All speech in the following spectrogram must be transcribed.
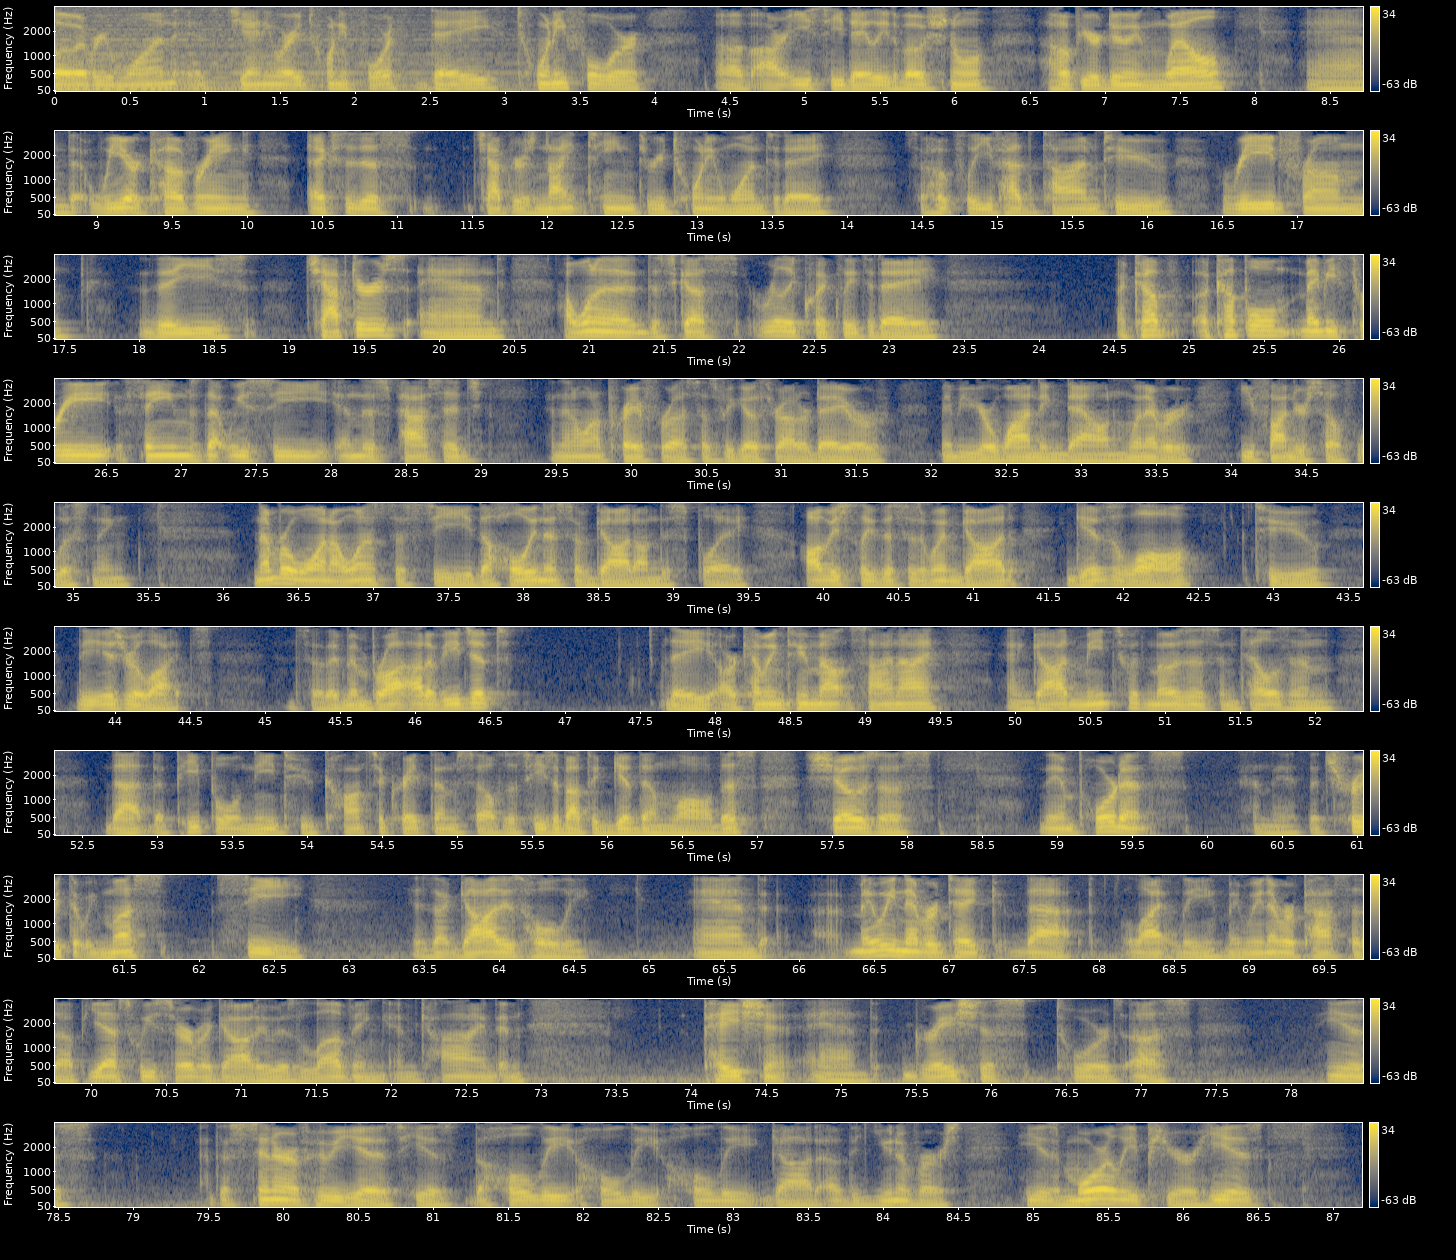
Hello, everyone. It's January 24th, day 24 of our EC Daily Devotional. I hope you're doing well. And we are covering Exodus chapters 19 through 21 today. So hopefully, you've had the time to read from these chapters. And I want to discuss really quickly today a couple, a couple, maybe three themes that we see in this passage, and then I want to pray for us as we go throughout our day, or maybe you're winding down whenever you find yourself listening. Number one, I want us to see the holiness of God on display. Obviously, this is when God gives law to the Israelites. And so they've been brought out of Egypt. They are coming to Mount Sinai, and God meets with Moses and tells him that the people need to consecrate themselves as he's about to give them law. This shows us the importance and the, the truth that we must see is that God is holy. And uh, may we never take that lightly. May we never pass that up. Yes, we serve a God who is loving and kind and patient and gracious towards us. He is at the center of who he is. He is the holy, holy, holy God of the universe. He is morally pure. He is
